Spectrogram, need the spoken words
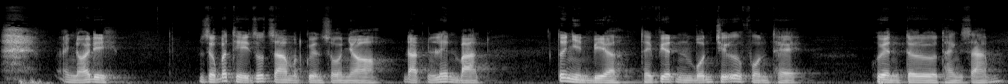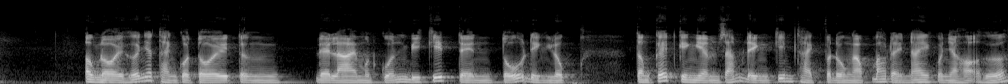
Anh nói đi. Dược bất thị rút ra một quyển sổ nhỏ, Đặt lên bàn. Tôi nhìn bìa, Thấy viết bốn chữ phồn thể. Huyền từ thành giám. Ông nội hứa nhất thành của tôi Từng để lại một cuốn bí kíp Tên Tố Đình Lục. Tổng kết kinh nghiệm giám định kim thạch Và đồ ngọc bao đời nay của nhà họ hứa.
